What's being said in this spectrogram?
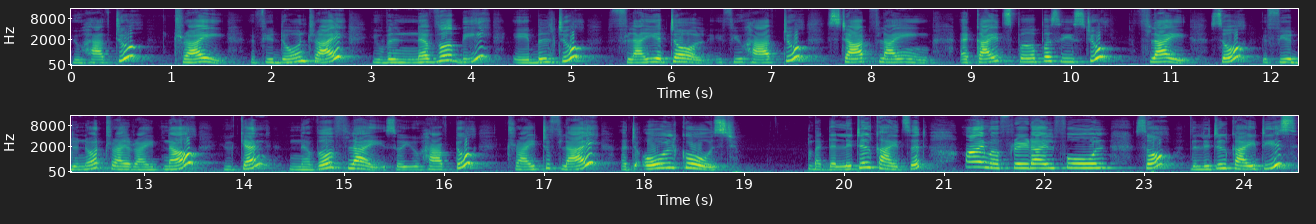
you have to try. If you don't try, you will never be able to fly at all. If you have to start flying. A kite's purpose is to fly. So, if you do not try right now, you can never fly. So, you have to try to fly at all cost. But the little kite said, I'm afraid I'll fall. So, the little kite is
